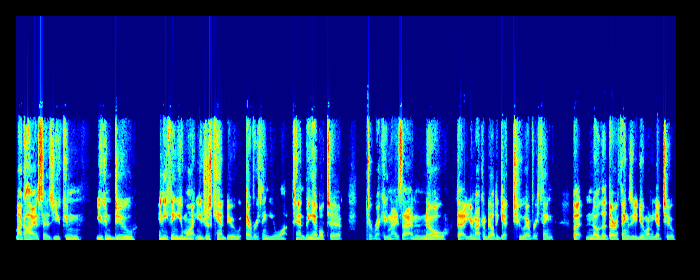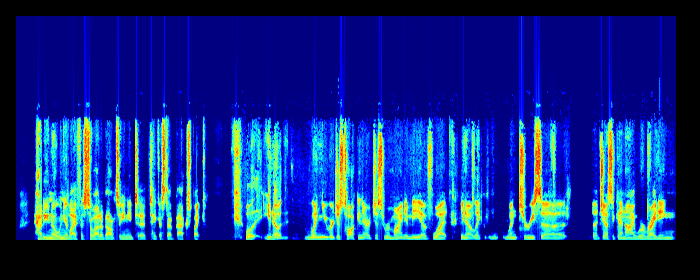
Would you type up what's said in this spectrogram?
Michael Hyatt says, you can you can do anything you want. You just can't do everything you want. And being able to to recognize that and know that you're not going to be able to get to everything, but know that there are things that you do want to get to. How do you know when your life is so out of balance that you need to take a step back, Spike? Well, you know, when you were just talking there, it just reminded me of what, you know, like when Teresa, uh, Jessica, and I were writing,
